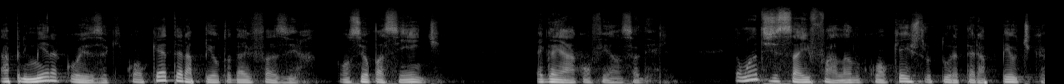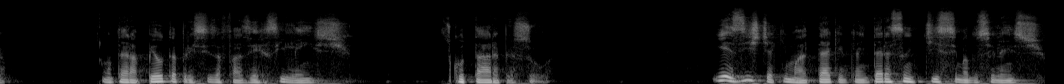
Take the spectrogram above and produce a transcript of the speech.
a primeira coisa que qualquer terapeuta deve fazer com seu paciente é ganhar a confiança dele. Então, antes de sair falando com qualquer estrutura terapêutica, um terapeuta precisa fazer silêncio, escutar a pessoa. E existe aqui uma técnica interessantíssima do silêncio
